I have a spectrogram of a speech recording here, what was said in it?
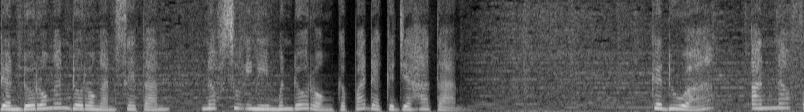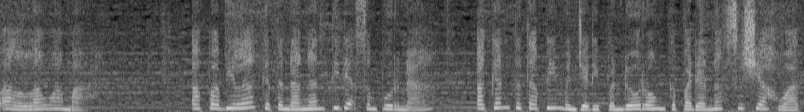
dan dorongan-dorongan setan, nafsu ini mendorong kepada kejahatan. Kedua, an-naf al-lawamah. Apabila ketenangan tidak sempurna, akan tetapi menjadi pendorong kepada nafsu syahwat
